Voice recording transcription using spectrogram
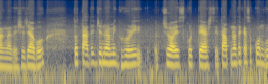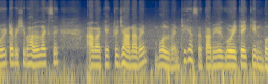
বাংলাদেশে যাব। তো তাদের জন্য আমি ঘড়ি চয়েস করতে আসছি। তো আপনাদের কাছে কোন ঘড়িটা বেশি ভালো লাগছে? আমাকে একটু জানাবেন, বলবেন, ঠিক আছে? তো আমি ওই ঘড়িটাই কিনবো।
